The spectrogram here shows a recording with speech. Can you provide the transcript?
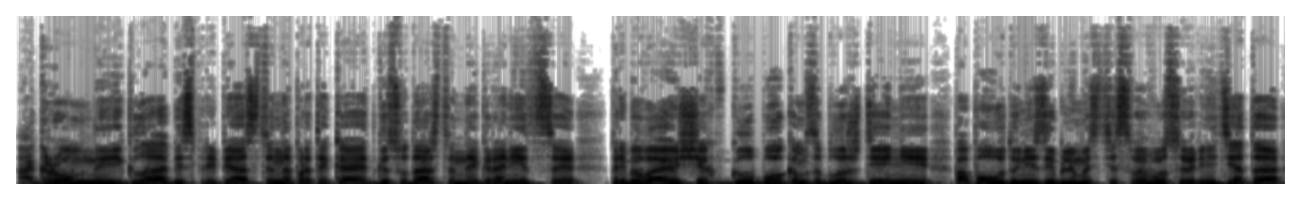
Огромная игла беспрепятственно протыкает государственные границы, пребывающих в глубоком заблуждении по поводу незыблемости своего суверенитета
